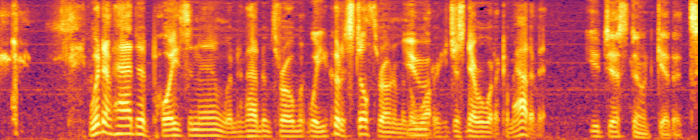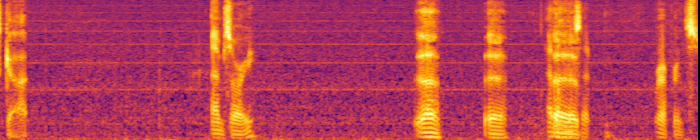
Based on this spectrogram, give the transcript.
wouldn't have had to poison him, wouldn't have had him throw him well, you could have still thrown him in You- the water. He just never would have come out of it. You just don't get it, Scott. I'm sorry. Uh, uh, I don't Uh, that reference.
